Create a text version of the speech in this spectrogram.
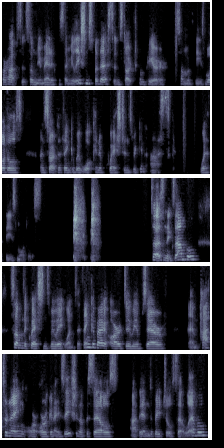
perhaps at some numerical simulations for this and start to compare some of these models and start to think about what kind of questions we can ask with these models. So as an example, some of the questions we might want to think about are, do we observe um, patterning or organization of the cells at the individual cell level?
